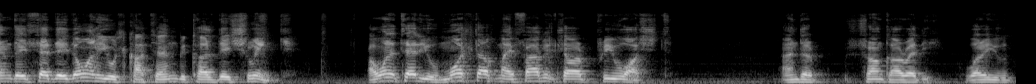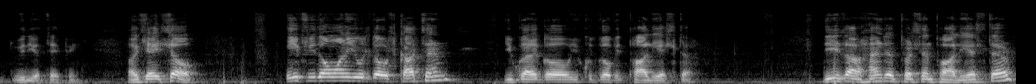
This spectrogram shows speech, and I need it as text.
and they said they don't want to use cotton because they shrink. I want to tell you, most of my fabrics are pre-washed and they're shrunk already. What are you videotaping? Okay, so if you don't want to use those cotton, you gotta go. You could go with polyester. These are 100% polyester,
